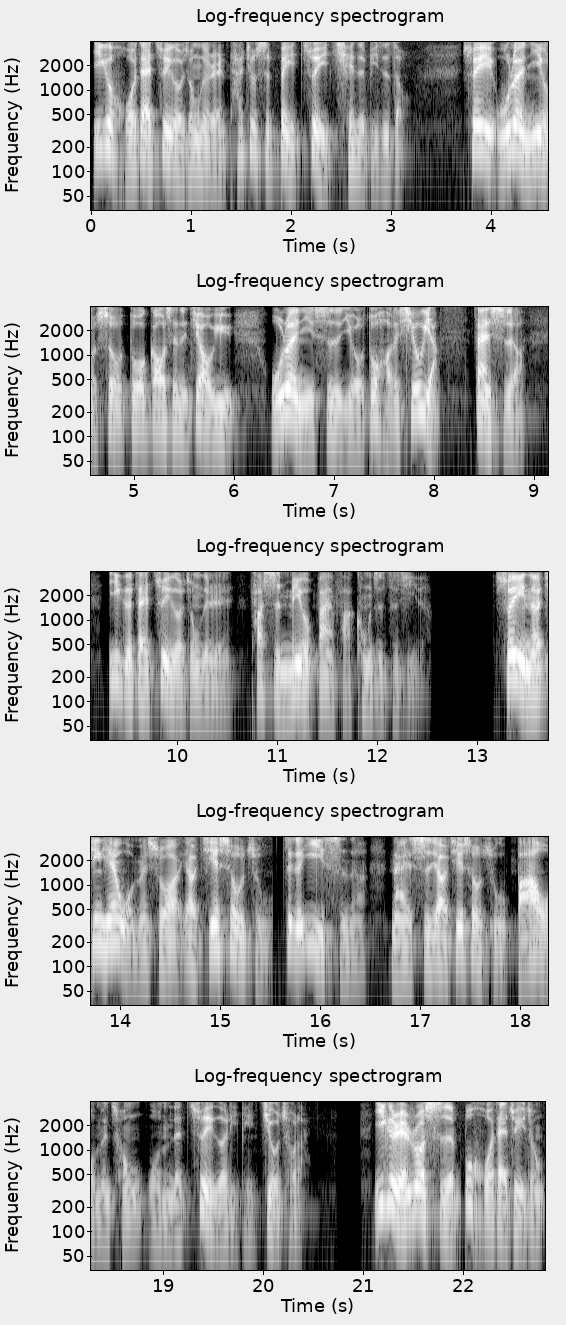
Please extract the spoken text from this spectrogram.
一个活在罪恶中的人，他就是被罪牵着鼻子走。所以，无论你有受多高深的教育，无论你是有多好的修养，但是啊，一个在罪恶中的人，他是没有办法控制自己的。所以呢，今天我们说啊，要接受主，这个意思呢，乃是要接受主，把我们从我们的罪恶里边救出来。一个人若是不活在罪中，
